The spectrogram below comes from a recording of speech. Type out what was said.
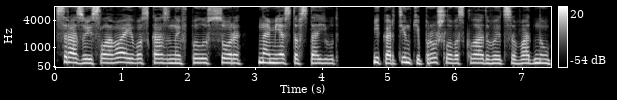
Сразу и слова его, сказанные в пылу на место встают, и картинки прошлого складываются в одну,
